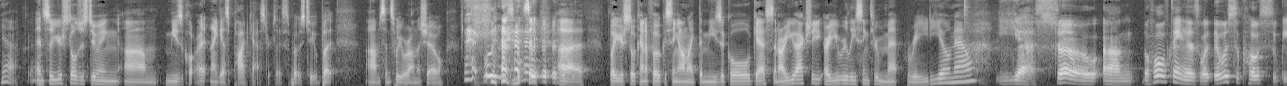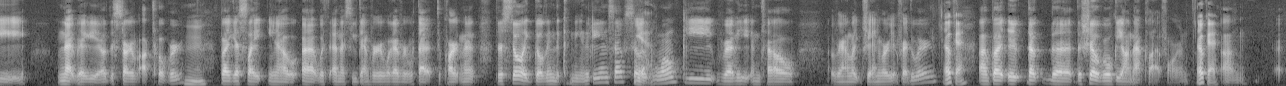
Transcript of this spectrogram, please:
Yeah. And so you're still just doing um, musical, and I guess podcasters, I suppose, too. But um, since we were on the show, uh, but you're still kind of focusing on like the musical guests. And are you actually are you releasing through Met Radio now? Yes. So um, the whole thing is what it was supposed to be Met radio at the start of October, but I guess like you know uh, with MSU Denver or whatever with that department, they're still like building the community and stuff, so Yeah. it won't be ready until around like January or February. Okay. Uh, but it, the the the show will be on that platform. Okay. Um,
